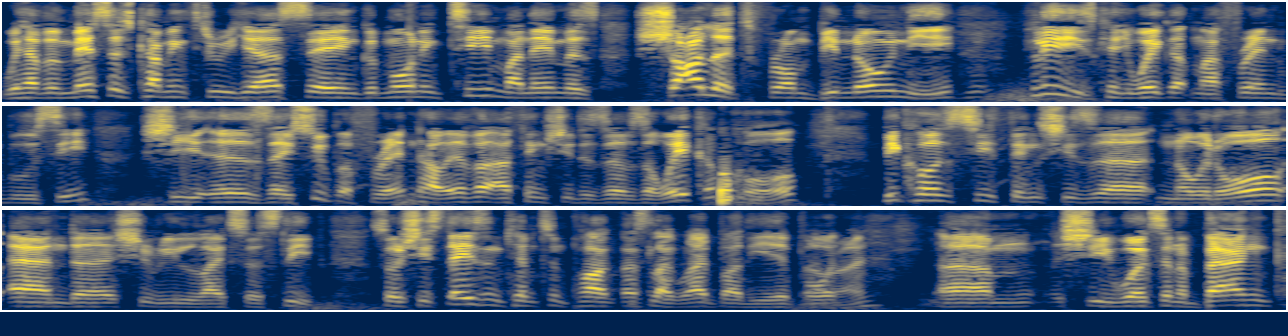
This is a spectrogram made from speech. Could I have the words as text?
We have a message coming through here saying, Good morning, team. My name is Charlotte from Benoni. Please, can you wake up my friend Busi? She is a super friend. However, I think she deserves a wake up call because she thinks she's a know it all and uh, she really likes her sleep. So she stays in Kempton Park, that's like right by the airport. All right. Um, she works in a bank.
